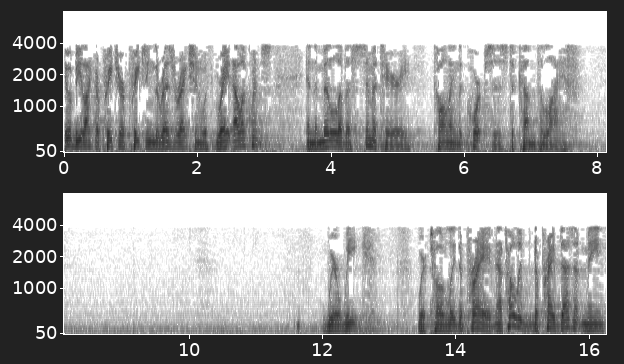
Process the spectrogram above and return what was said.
It would be like a preacher preaching the resurrection with great eloquence in the middle of a cemetery calling the corpses to come to life. We're weak. We're totally depraved. Now, totally depraved doesn't mean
